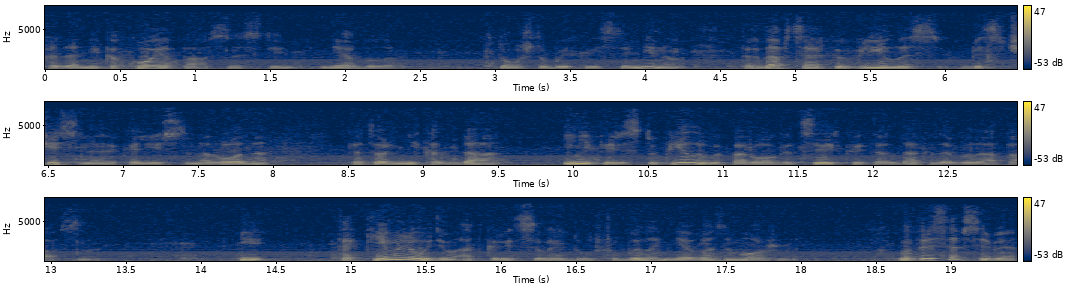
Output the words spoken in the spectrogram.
когда никакой опасности не было в том, чтобы быть христианином, тогда в церковь влилось бесчисленное количество народа, который никогда и не переступило бы порога церкви тогда, когда было опасно. И таким людям открыть свою душу было невозможно. Вы представьте себе,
